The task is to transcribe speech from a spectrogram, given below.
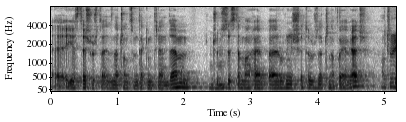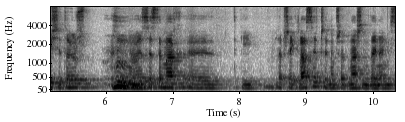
e, jest też już tak znaczącym takim trendem. Czy w systemach ERP również się to już zaczyna pojawiać? Oczywiście to już w systemach e, takiej lepszej klasy, czy na przykład w naszym Dynamics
